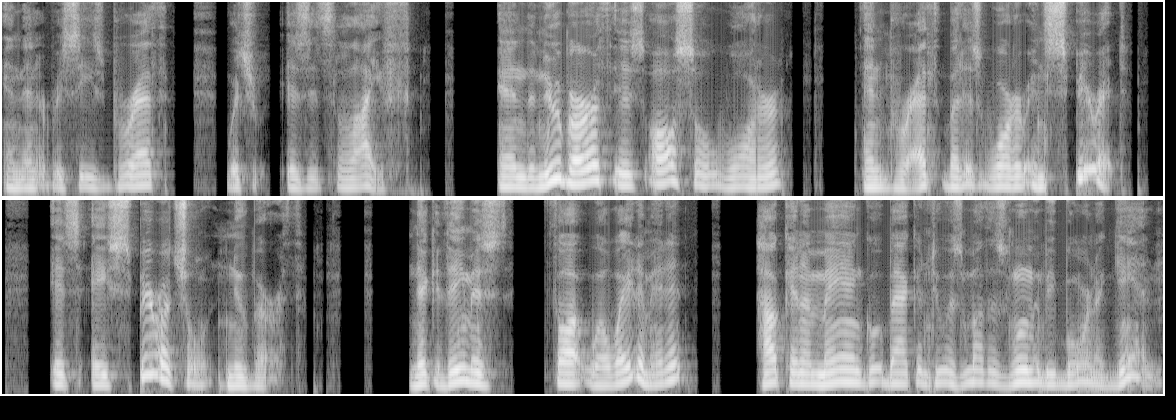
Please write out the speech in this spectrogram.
and then it receives breath, which is its life. And the new birth is also water and breath, but it's water and spirit. It's a spiritual new birth. Nicodemus thought, well, wait a minute. How can a man go back into his mother's womb and be born again?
